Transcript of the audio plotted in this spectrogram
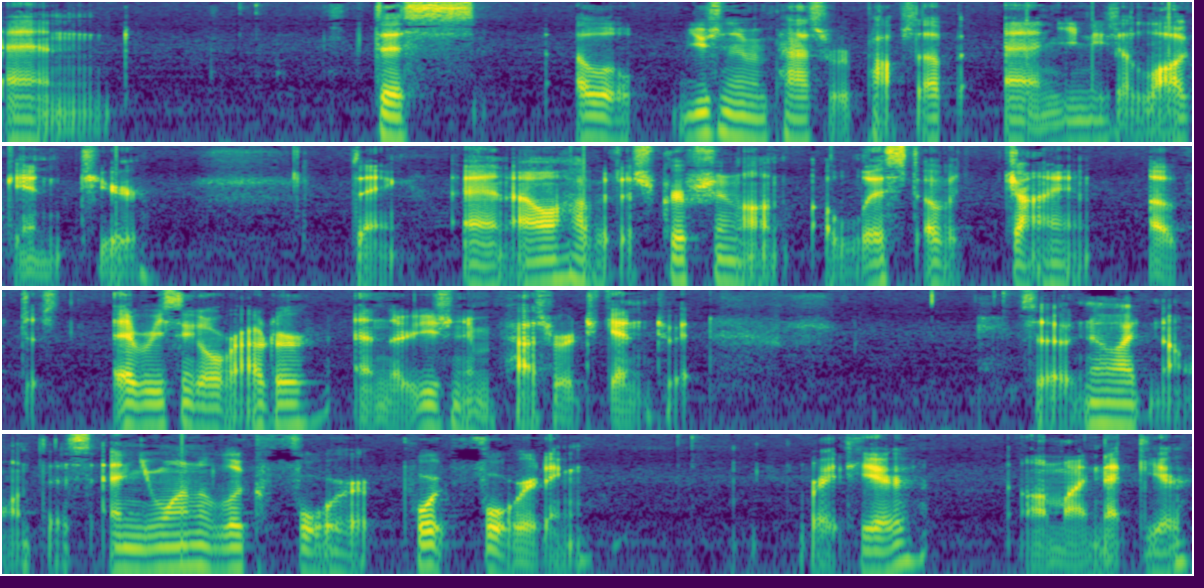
And this a little username and password pops up and you need to log in to your thing. And I'll have a description on a list of a giant of just every single router and their username and password to get into it. So no, I do not want this. And you want to look for port forwarding right here on my Netgear.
